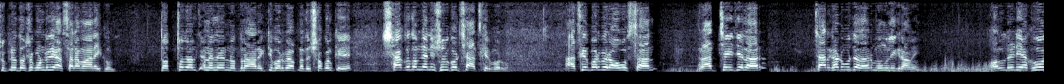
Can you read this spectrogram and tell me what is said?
সুপ্রিয় দর্শক মন্ডলী, আসসালামু আলাইকুম। তথ্যজাল চ্যানেলের নতুন আরেকটি পর্বে আপনাদের সকলকে স্বাগতম জানিয়ে শুরু করছে আজকের পর্ব। আজকের পর্বের অবস্থান রাজশাহী জেলার চারঘাট উপজেলার মঙ্গলি গ্রামে। অলরেডি এখন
